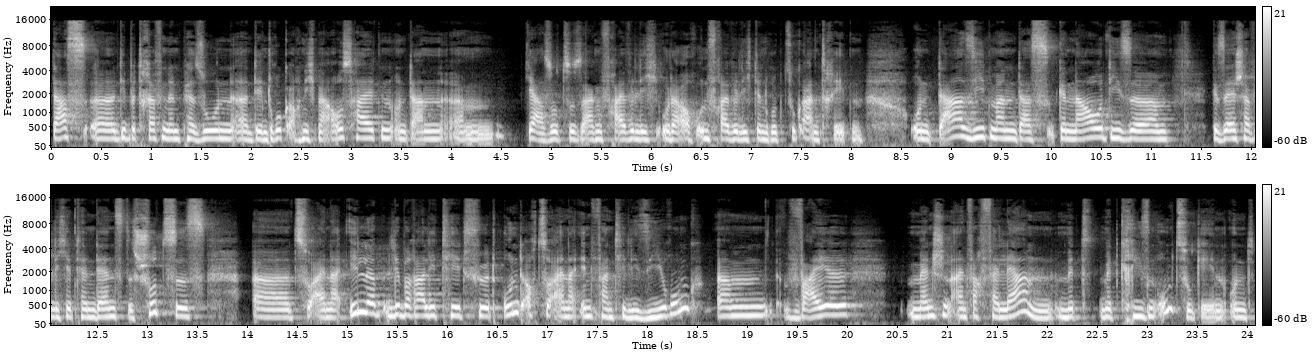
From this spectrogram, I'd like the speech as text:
dass äh, die betreffenden Personen äh, den Druck auch nicht mehr aushalten und dann ähm, ja sozusagen freiwillig oder auch unfreiwillig den Rückzug antreten. Und da sieht man, dass genau diese gesellschaftliche Tendenz des Schutzes äh, zu einer Illiberalität führt und auch zu einer Infantilisierung, ähm, weil Menschen einfach verlernen, mit, mit Krisen umzugehen. Und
